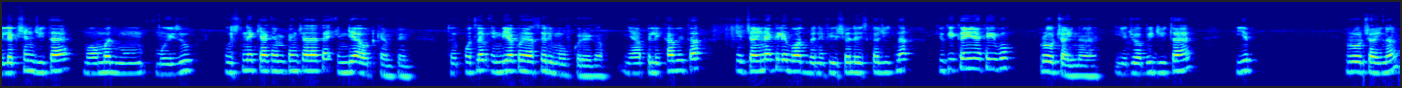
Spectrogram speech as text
इलेक्शन जीता है मोहम्मद मुइजू, उसने क्या कैंपेन चलाया था? इंडिया आउट कैंपेन तो मतलब इंडिया को यहाँ से रिमूव करेगा। यहाँ पे लिखा भी था, ये चाइना के लिए बहुत बेनिफिशियल है इसका जीतना, क्योंकि कहीं ना कहीं वो प्रो चाइना है। ये जो अभी जीता है, ये प्रो चाइना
